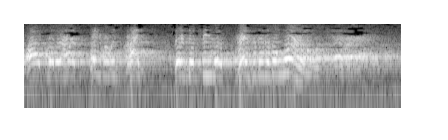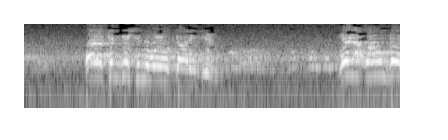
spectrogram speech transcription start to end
I'd rather have favor with Christ than to be the president of the world. What a condition the world's got into. Here not long ago,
